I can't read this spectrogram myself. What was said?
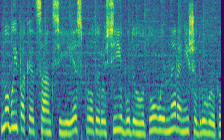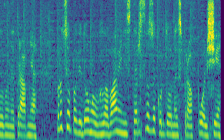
Новий пакет санкцій ЄС проти Росії буде готовий не раніше другої половини травня. Про це повідомив глава Міністерства закордонних справ Польщі.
